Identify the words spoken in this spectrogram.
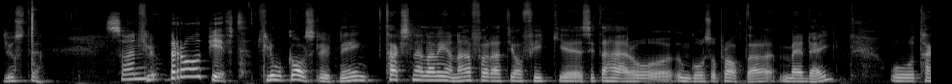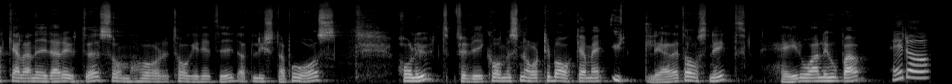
Just det. Så en Klo- bra uppgift. Klok avslutning. Tack snälla Lena för att jag fick eh, sitta här och umgås och prata med dig. Och tack alla ni där ute som har tagit er tid att lyssna på oss. Håll ut, för vi kommer snart tillbaka med ytterligare ett avsnitt. Hej då allihopa! Hej då!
